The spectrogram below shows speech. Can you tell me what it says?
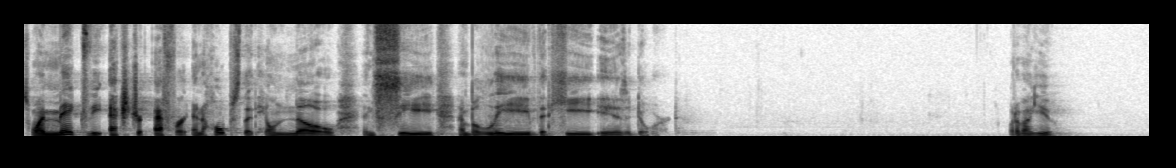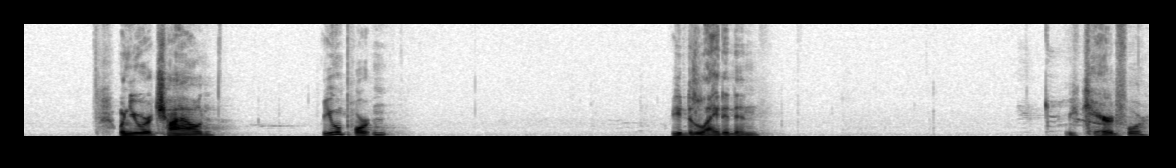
So I make the extra effort in hopes that he'll know and see and believe that he is adored. What about you? When you were a child, were you important? Were you delighted in? Were you cared for?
